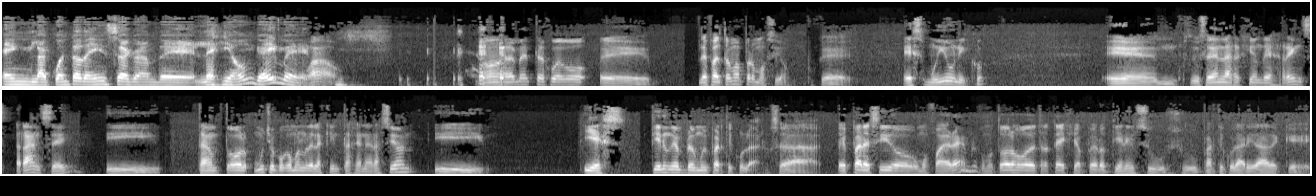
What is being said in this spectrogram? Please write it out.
en la cuenta de Instagram de Legion Gamer. Wow. No, realmente el juego eh, le faltó más promoción porque es muy único Eh, sucede en la región de Rance y están todo, muchos Pokémon de la quinta generación y, y es tiene un gameplay muy particular. O sea, es parecido como Fire Emblem, como todos los juegos de estrategia, pero tienen su, su particularidad de que...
